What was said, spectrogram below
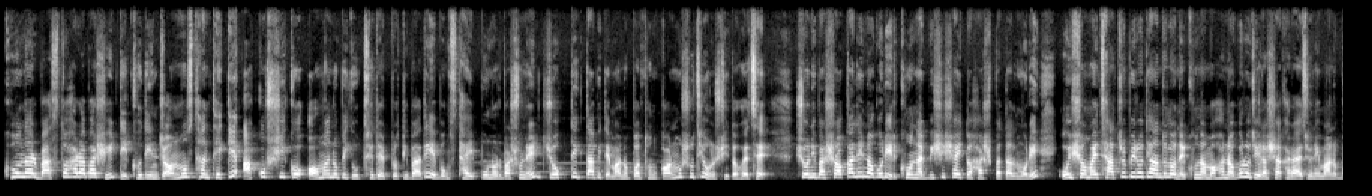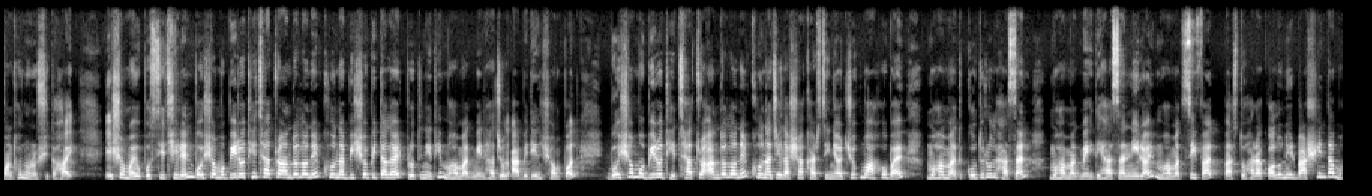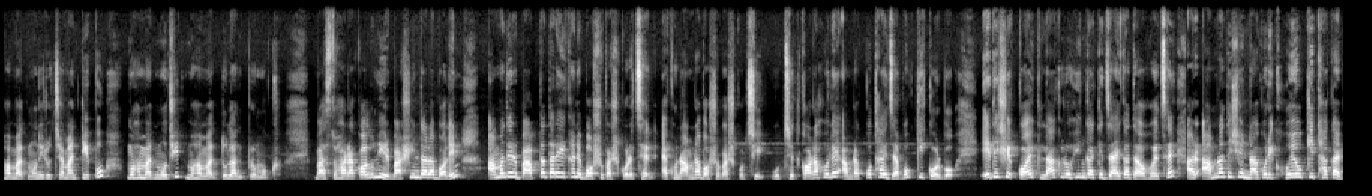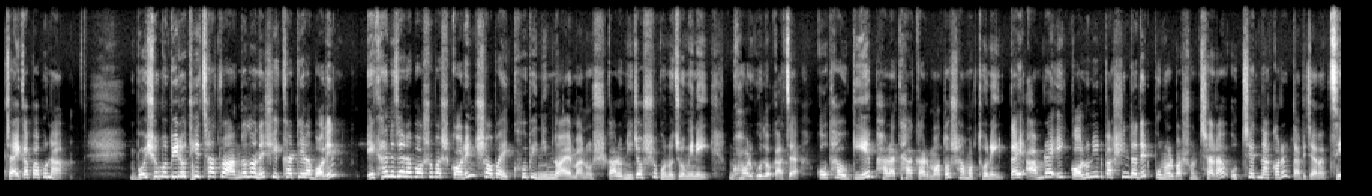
খুলনার বাস্তহারাবাসীর দীর্ঘদিন জন্মস্থান থেকে আকস্মিক ও অমানবিক উচ্ছেদের প্রতিবাদে এবং স্থায়ী পুনর্বাসনের যৌক্তিক দাবিতে মানববন্ধন কর্মসূচি অনুষ্ঠিত হয়েছে। শনিবার সকালে নগরীর খুলনা বিশেষায়িত হাসপাতাল মোড়ে ওই সময় ছাত্রবিরোধী আন্দোলনের খুলনা মহানগর ও জেলা শাখার আয়োজনে মানববন্ধন অনুষ্ঠিত হয়। এ সময় উপস্থিত ছিলেন বৈষম্য বিরোধী ছাত্র আন্দোলনের খুলনা বিশ্ববিদ্যালয়ের প্রতিনিধি মোহাম্মদ মিনহাজুল আবেদিন সম্পদ বৈষম্য বিরোধী ছাত্র আন্দোলনের খুলনা জেলা শাখার সিনিয়র যুগ্ম আহ্বায়ক মোহাম্মদ কদরুল হাসান, মোহাম্মদ মেহেদি হাসান নিলয়, মোহাম্মদ সিফাত, বাস্তুহারা কলোনির বাসিন্দা মোহাম্মদ মনিরুজ্জামান টিপু, মোহাম্মদ মজিদ, মোহাম্মদ দুলান প্রমুখ। বাস্তুহারা কলোনির বাসিন্দারা বলেন, আমাদের বাপদাদারা এখানে বসবাস করেছেন, এখন আমরা বসবাস করছি। উচ্ছেদ করা হলে আমরা কোথায় যাব, কি করব? এদেশে কয়েক লাখ রোহিঙ্গাকে জায়গা দেওয়া হয়েছে, আর আমরা দেশের নাগরিক হয়েও কি থাকার জায়গা পাবো না? বৈষম্য বিরোধী ছাত্র আন্দোলনে শিক্ষার্থীরা বলেন এখানে যারা বসবাস করেন, সবাই খুবই নিম্ন আয়ের মানুষ, কারও নিজস্ব কোনো জমি নেই, ঘরগুলো কাঁচা, কোথাও গিয়ে ভাড়া থাকার মতো সামর্থ্য নেই। তাই আমরা এই কলোনির বাসিন্দাদের পুনর্বাসন ছাড়া উচ্ছেদ না করার দাবি জানাচ্ছি।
